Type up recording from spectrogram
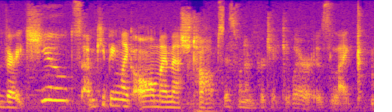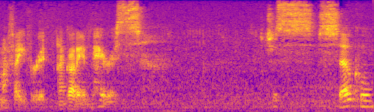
Very cute. I'm keeping like all my mesh tops. This one in particular is like my favorite. I got it in Paris. It's just so cool.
